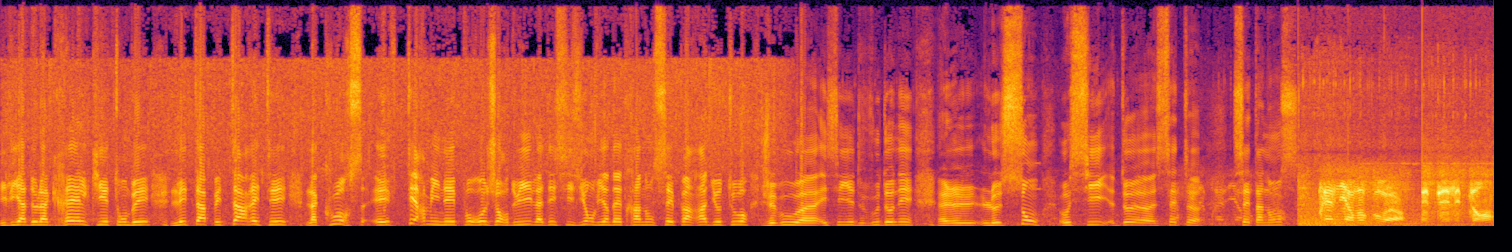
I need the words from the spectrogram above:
Il y a de la grêle qui est tombée. L'étape est arrêtée. La course est terminée pour aujourd'hui. La décision vient d'être annoncée par Radio Tour. Je vais vous euh, essayer de vous donner euh, le son aussi de euh, cette, cette annonce. Prévenir vos coureurs. Les temps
